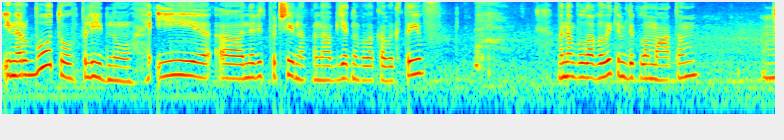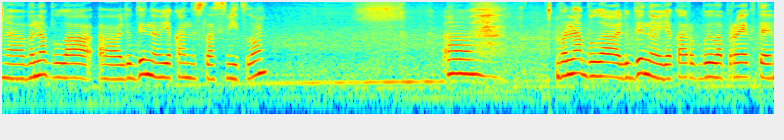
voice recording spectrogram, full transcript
і на роботу плідну, і е, на відпочинок. Вона об'єднувала колектив. Вона була великим дипломатом. Е, Вона була е, людиною, яка несла світло. Е, Вона була людиною, яка робила проекти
